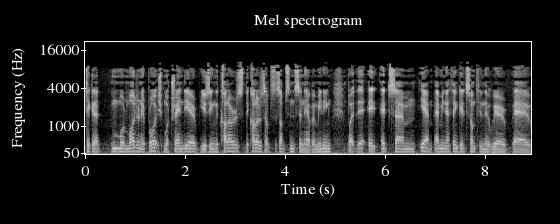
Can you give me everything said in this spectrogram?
taken a more modern approach, more trendier, using the colours. The colours have the substance and they have a meaning. But it, it's um, yeah, I mean, I think it's something that we're. Uh,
